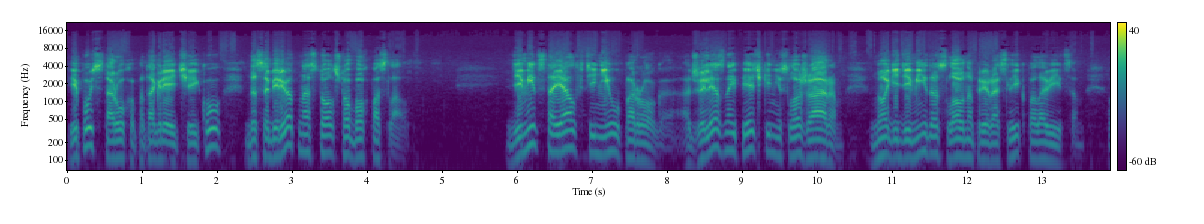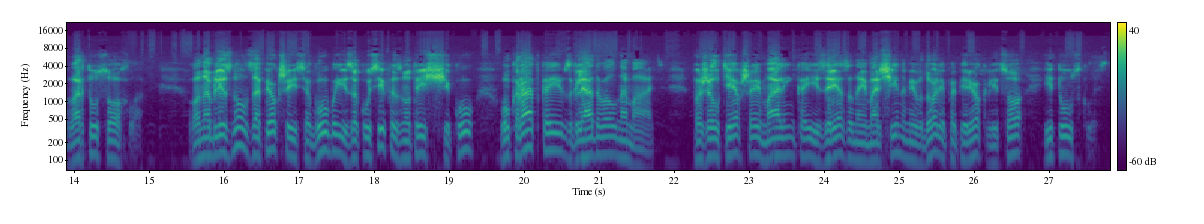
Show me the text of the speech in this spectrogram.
И пусть старуха подогреет чайку, да соберет на стол, что Бог послал. Демид стоял в тени у порога. От железной печки несло жаром. Ноги Демида словно приросли к половицам. Во рту сохло. Он облизнул запекшиеся губы и, закусив изнутри щеку, украдкой взглядывал на мать. Пожелтевшее, маленькое, изрезанное морщинами вдоль и поперек лицо и тусклость.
